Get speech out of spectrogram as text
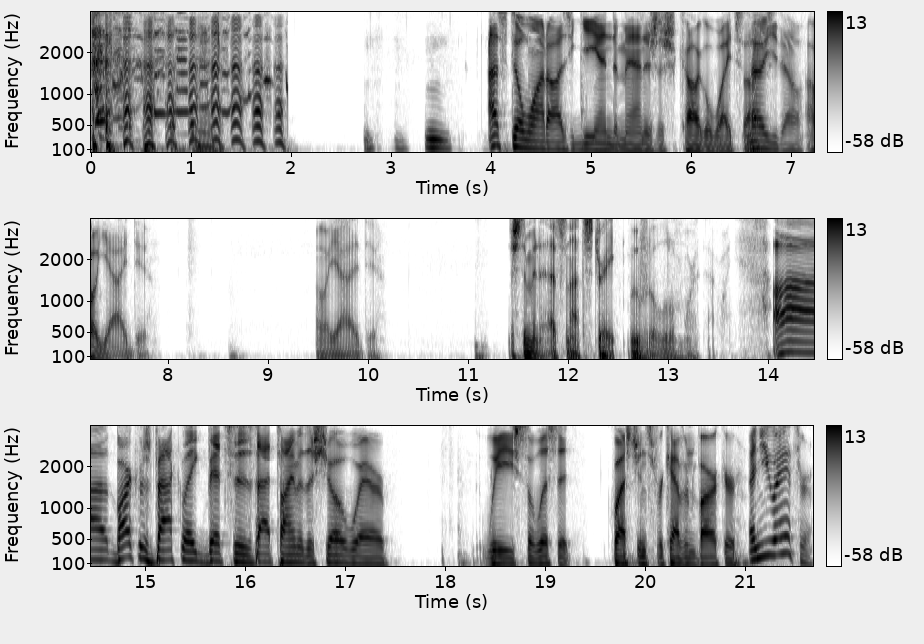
I still want Ozzie Guillen to manage the Chicago White Sox. No, you don't. Oh yeah, I do. Oh yeah, I do. Just a minute. That's not straight. Move it a little more that way. Uh, Barker's back leg bits is that time of the show where we solicit questions for Kevin Barker, And you answer them.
